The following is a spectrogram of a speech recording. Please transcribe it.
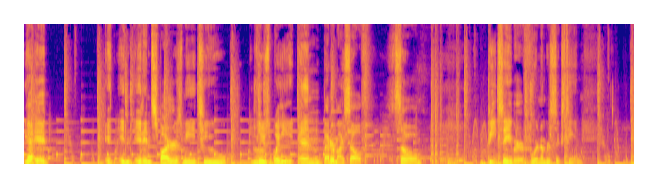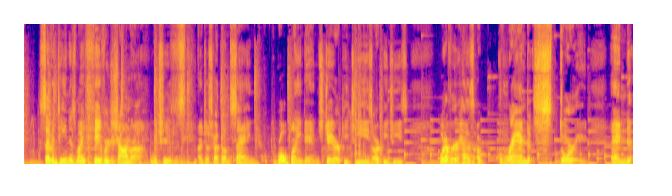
yeah, it it it, it inspires me to lose weight and better myself. So, Beat Saber for number 16. 17 is my favorite genre, which is, I just got done saying, role playing games, JRPGs, RPGs, whatever has a grand story and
